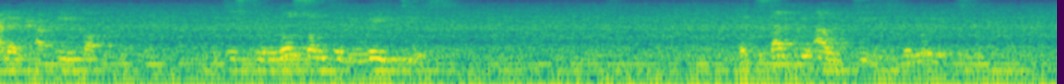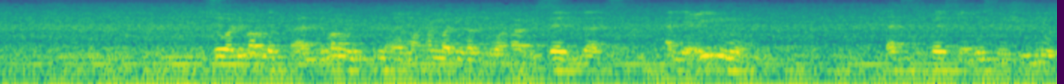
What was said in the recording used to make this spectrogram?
ala al-haqiqa. It is to know something the way it is. Exactly how it is, the way it is. So Al-Imam, al-imam Muhammad ibn Abdul said that al-ilm that's the first thing Muslims should know.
